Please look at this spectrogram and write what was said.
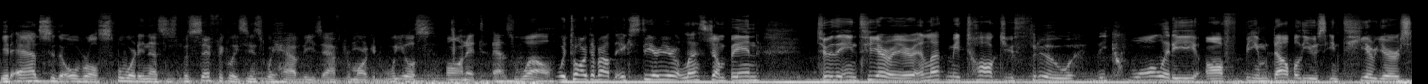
it adds to the overall sportiness specifically since we have these aftermarket wheels on it as well. We talked about the exterior. Let's jump in to the interior and let me talk you through the quality of BMW's interiors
